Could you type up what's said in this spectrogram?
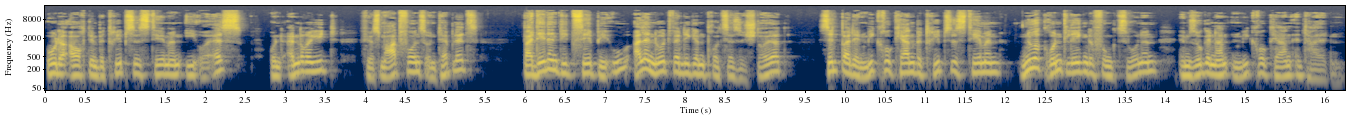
oder auch den Betriebssystemen iOS und Android für Smartphones und Tablets, bei denen die CPU alle notwendigen Prozesse steuert, sind bei den Mikrokernbetriebssystemen nur grundlegende Funktionen im sogenannten Mikrokern enthalten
